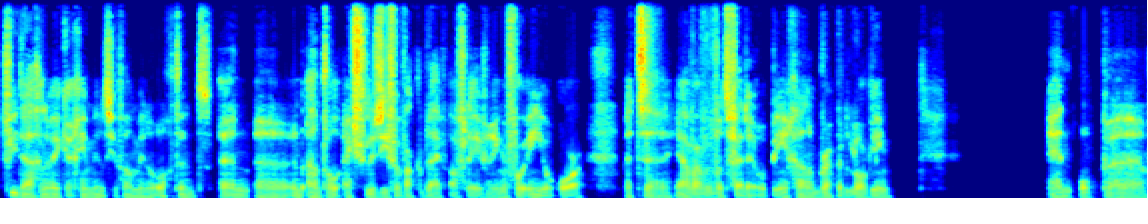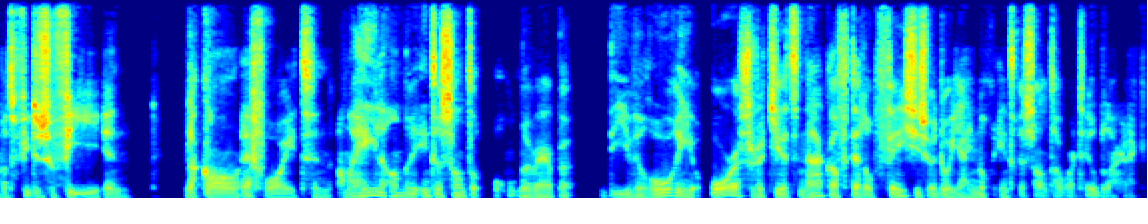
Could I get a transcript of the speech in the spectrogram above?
Vier dagen in de week krijg je een mailtje van middagochtend. En uh, een aantal exclusieve wakkerblijf afleveringen voor in je oor. Met, uh, ja, waar we wat verder op ingaan op rapid logging. En op uh, wat filosofie en Lacan en Freud. En allemaal hele andere interessante onderwerpen die je wil horen in je oor, zodat je het na kan vertellen op feestjes, waardoor jij nog interessanter wordt. Heel belangrijk.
